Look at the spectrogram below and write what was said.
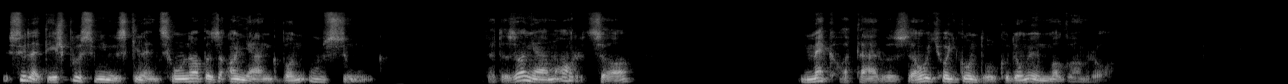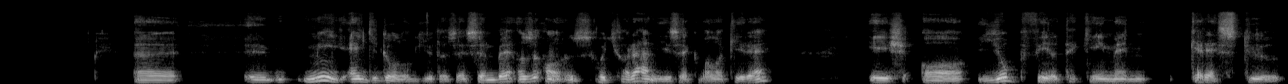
születés plusz-minusz kilenc hónap az anyánkban úszunk. Tehát az anyám arca meghatározza, hogy hogy gondolkodom önmagamról. Még egy dolog jut az eszembe, az az, hogy ha ránézek valakire, és a jobb féltekémen keresztül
